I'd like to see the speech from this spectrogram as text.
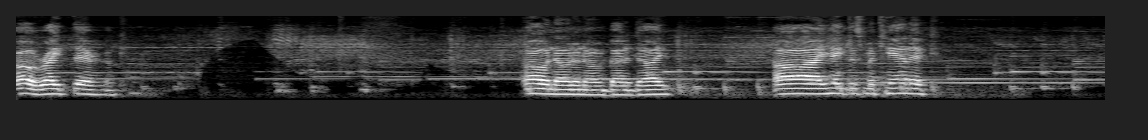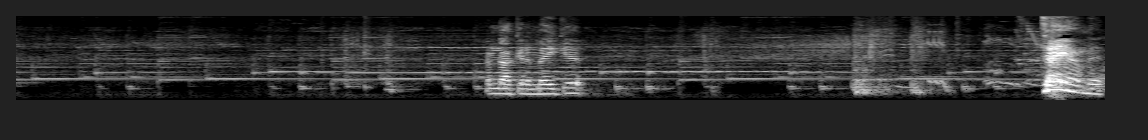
Oh, right there. Okay. Oh, no, no, no. I'm about to die. I hate this mechanic. I'm not gonna make it. Damn it!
